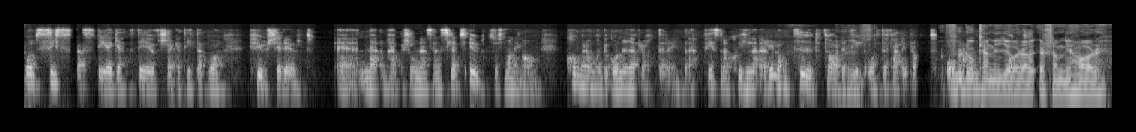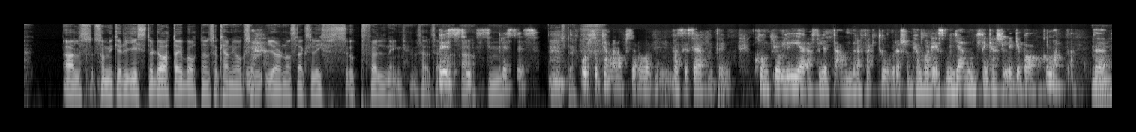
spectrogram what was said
Och sista steget det är att försöka titta på hur ser det ut eh, när de här personerna sen släpps ut så småningom. Kommer de att begå nya brott eller inte? Finns det några skillnader? Hur lång tid tar det till återfall i brott? För då kan ni göra, eftersom ni har alls så mycket registerdata i botten så kan ni också göra någon slags livsuppföljning. Så att säga. Precis, Ja, mm, precis. Och så kan man också då, vad ska jag säga, kontrollera för lite andra faktorer som kan vara det som egentligen kanske ligger bakom att, att Mm. eh,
